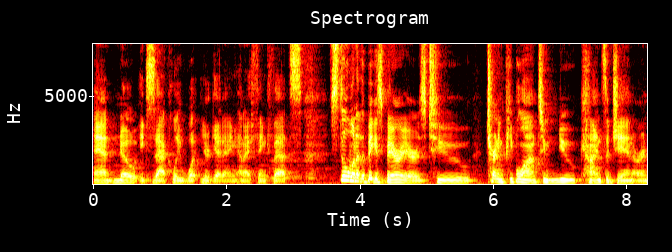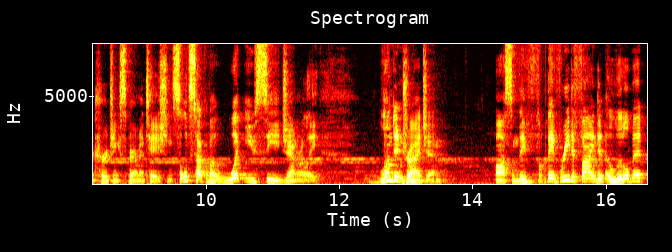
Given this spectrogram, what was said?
and know exactly what you're getting. And I think that's still one of the biggest barriers to turning people on to new kinds of gin or encouraging experimentation. So let's talk about what you see generally. London Dry Gin. Awesome. They've they've redefined it a little bit,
